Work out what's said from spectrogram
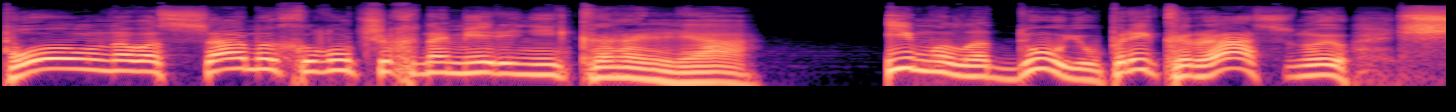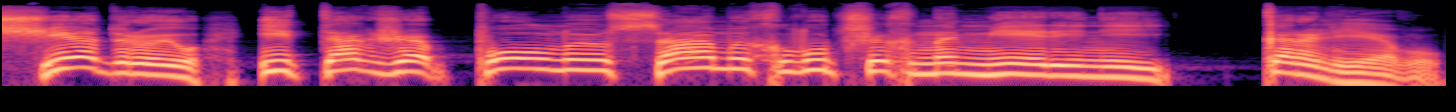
полного самых лучших намерений короля. И молодую, прекрасную, щедрую и также полную самых лучших намерений королеву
